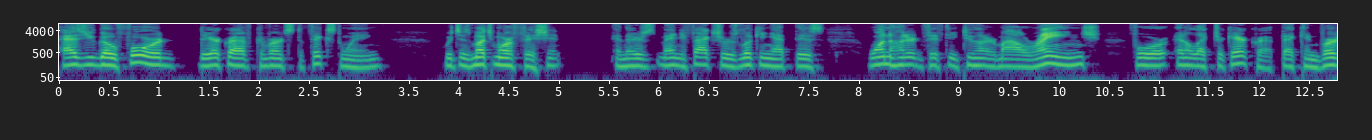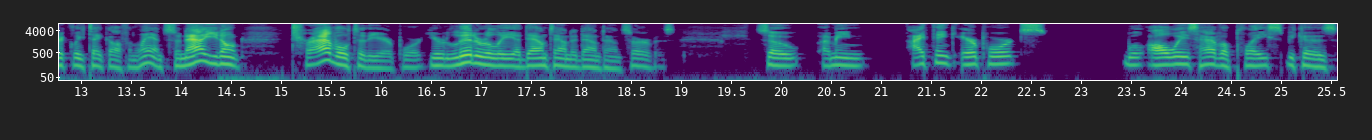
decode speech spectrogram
as you go forward, the aircraft converts to fixed wing, which is much more efficient. And there's manufacturers looking at this 150, 200 mile range for an electric aircraft that can vertically take off and land. So now you don't travel to the airport, you're literally a downtown to downtown service. So, I mean, I think airports will always have a place because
